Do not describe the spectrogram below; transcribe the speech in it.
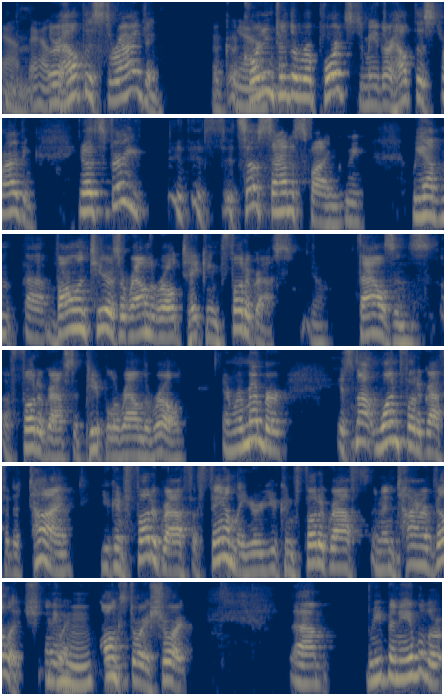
Yeah, they're healthy. Their health is thriving. Ac- Yeah. According to the reports to me, their health is thriving. You know, it's very, it, it's it's so satisfying. We we have uh, volunteers around the world taking photographs. You know, thousands of photographs of people around the world. And remember, it's not one photograph at a time. You can photograph a family, or you can photograph an entire village. Anyway, Mhm. long story short, um, we've been able to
